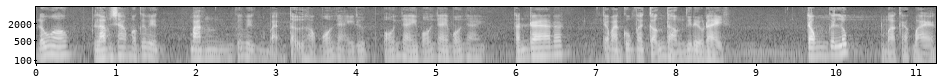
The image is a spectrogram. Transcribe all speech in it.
Đúng không? Làm sao mà cái việc bằng, cái việc mà bạn tự học mỗi ngày được, mỗi ngày mỗi ngày mỗi ngày. Thành ra đó các bạn cũng phải cẩn thận cái điều này. Trong cái lúc mà các bạn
